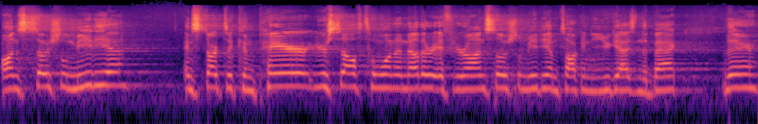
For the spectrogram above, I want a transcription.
on social media and start to compare yourself to one another if you're on social media. I'm talking to you guys in the back there.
